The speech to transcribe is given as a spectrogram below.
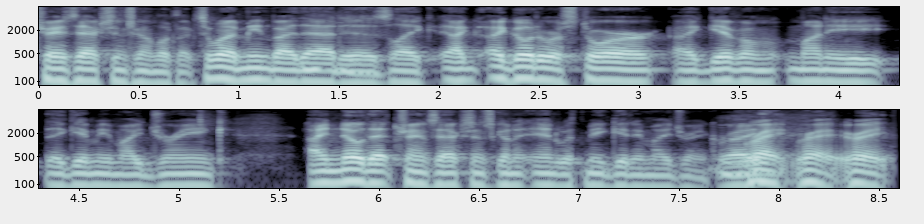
transaction is going to look like. So what I mean by that mm-hmm. is like I, I go to a store, I give them money, they give me my drink. I know that transaction is going to end with me getting my drink, right? Right, right, right.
